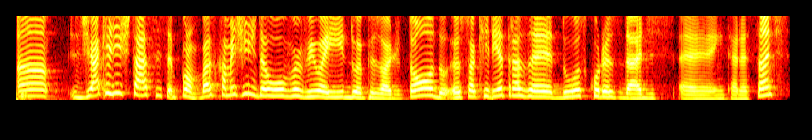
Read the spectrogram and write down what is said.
Ah, já que a gente tá. assist- Bom, basicamente a gente deu o overview aí do episódio todo. Eu só queria trazer duas curiosidades é, interessantes.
